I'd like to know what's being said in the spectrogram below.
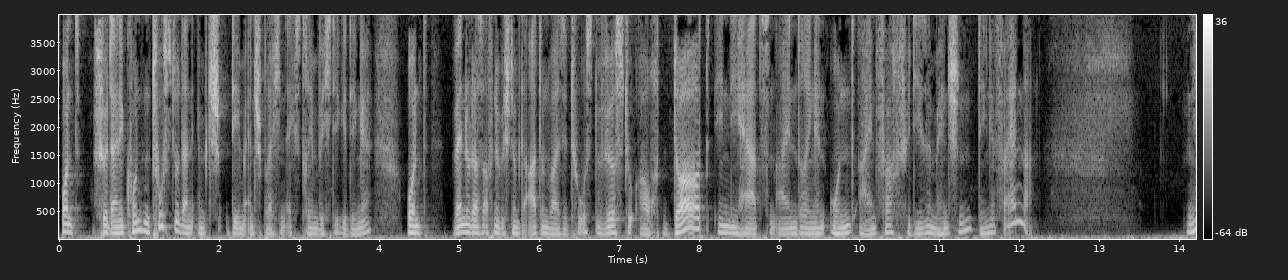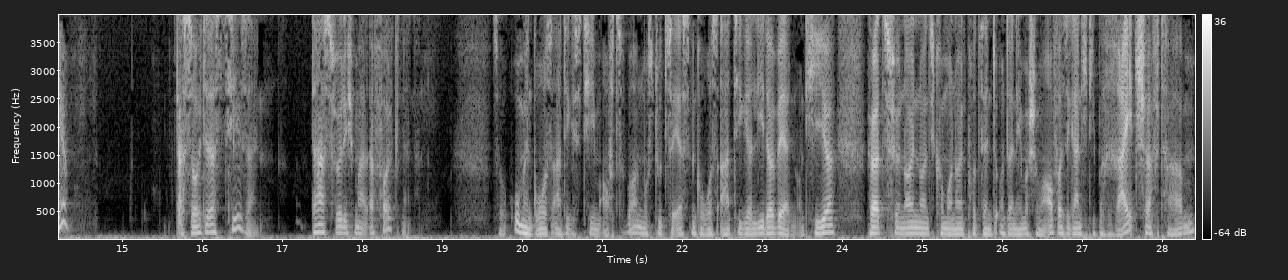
Und für deine Kunden tust du dann dementsprechend extrem wichtige Dinge. Und wenn du das auf eine bestimmte Art und Weise tust, wirst du auch dort in die Herzen eindringen und einfach für diese Menschen Dinge verändern. Ja, das sollte das Ziel sein. Das würde ich mal Erfolg nennen. So, um ein großartiges Team aufzubauen, musst du zuerst ein großartiger Leader werden. Und hier hört es für 99,9 Prozent der Unternehmer schon mal auf, weil sie gar nicht die Bereitschaft haben,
